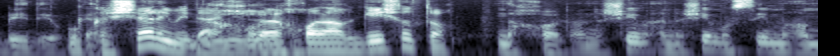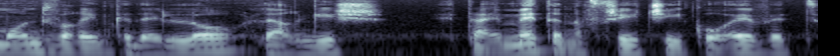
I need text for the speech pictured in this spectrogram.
בדיוק. הוא כן. קשה לי מדי, אני נכון. לא יכול להרגיש אותו. נכון, אנשים, אנשים עושים המון דברים כדי לא להרגיש את האמת הנפשית שהיא כואבת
